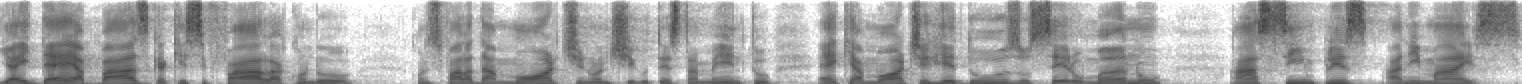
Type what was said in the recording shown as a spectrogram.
E a ideia básica que se fala quando, quando se fala da morte no Antigo Testamento é que a morte reduz o ser humano a simples animais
